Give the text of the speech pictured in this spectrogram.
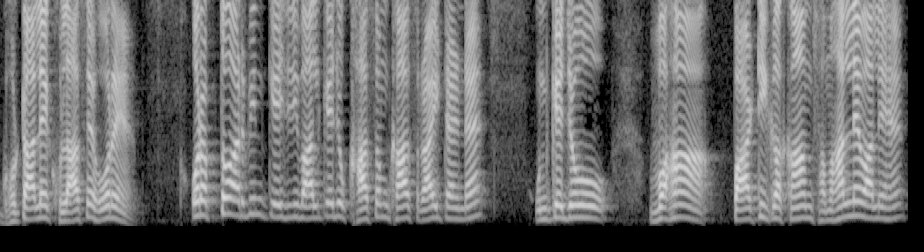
घोटाले खुलासे हो रहे हैं और अब तो अरविंद केजरीवाल के जो खासम खास राइट हैंड हैं, उनके जो वहाँ पार्टी का काम संभालने वाले हैं,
